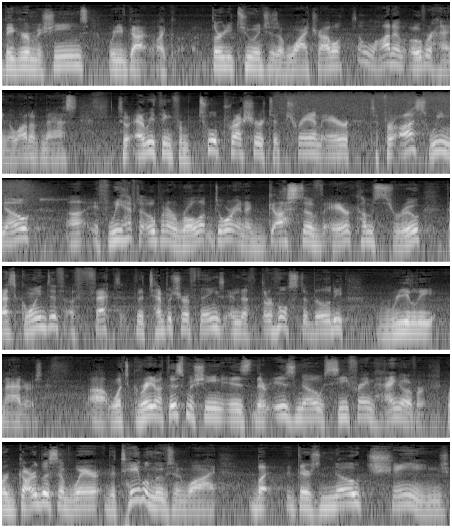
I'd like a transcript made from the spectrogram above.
bigger machines where you've got like 32 inches of Y travel. It's a lot of overhang, a lot of mass. So everything from tool pressure to tram air to for us, we know uh, if we have to open a roll up door and a gust of air comes through, that's going to affect the temperature of things, and the thermal stability really matters. Uh, what's great about this machine is there is no C frame hangover, regardless of where the table moves and why, but there's no change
